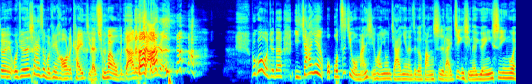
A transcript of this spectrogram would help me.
对，我觉得下一次我们可以好好的开一集来出卖我们家的家人。不过我觉得以家宴，我我自己我蛮喜欢用家宴的这个方式来进行的原因，是因为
